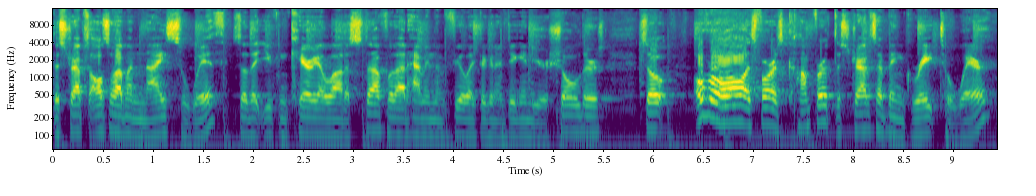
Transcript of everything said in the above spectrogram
The straps also have a nice width so that you can carry a lot of stuff without having them feel like they're gonna dig into your shoulders. So overall, as far as comfort, the straps have been great to wear.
